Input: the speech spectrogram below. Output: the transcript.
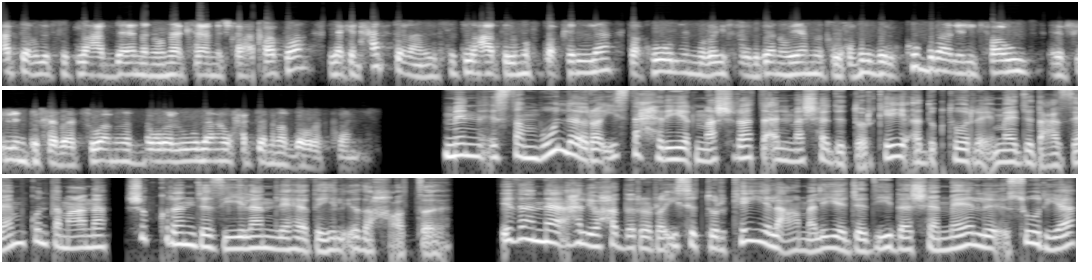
حتى في الاستطلاعات دائما هناك هامش خطأ. لكن حتى الآن الاستطلاعات المستقلة تقول إنه الرئيس أردوغان يملك الحظوظ الكبرى للفوز في الانتخابات سواء من الدورة الأولى أو حتى من الدورة الثانية. من إسطنبول رئيس تحرير نشرة المشهد التركي الدكتور ماجد عزام كنت معنا. شكرا جزيلا لهذه الإيضاحات. إذا هل يحضر الرئيس التركي لعملية جديدة شمال سوريا؟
